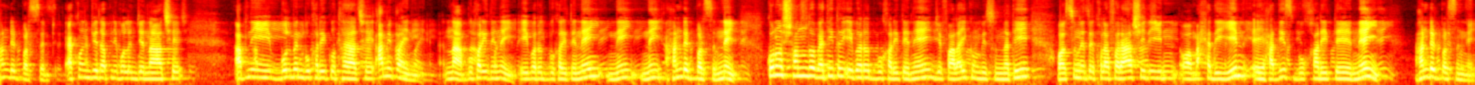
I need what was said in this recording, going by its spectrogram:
হান্ড্রেড পার্সেন্ট। এখন যদি আপনি বলেন যে না আছে, আপনি বলবেন বুখারি কোথায় আছে, আমি পাইনি। না, বুখারিতে নেই, এই ভারত বুখারিতে নেই নেই নেই, হান্ড্রেড পার্সেন্ট নেই। কোনো সন্দেহ ব্যতীত এই ভারত বুখারিতে নেই যে ফালাই কুম্বি সুন্নতি ও সুন্নতে খোলাফা রাশিদিন ও মাহাদিন এই হাদিস বুখারিতে নেই। হান্ড্রেড পার্সেন্ট নেই।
